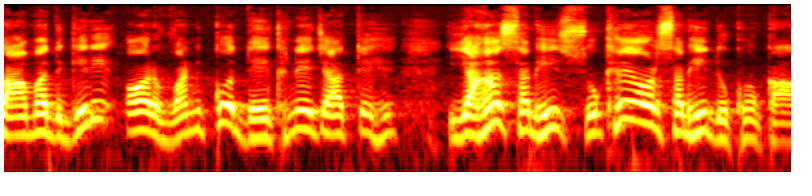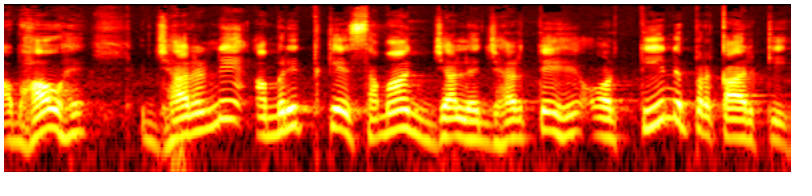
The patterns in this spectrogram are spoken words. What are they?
कामदगिरी और वन को देखने जाते हैं। यहाँ सभी सुख हैं और सभी दुखों का अभाव है। झरने अमृत के समान जल झरते हैं और तीन प्रकार की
